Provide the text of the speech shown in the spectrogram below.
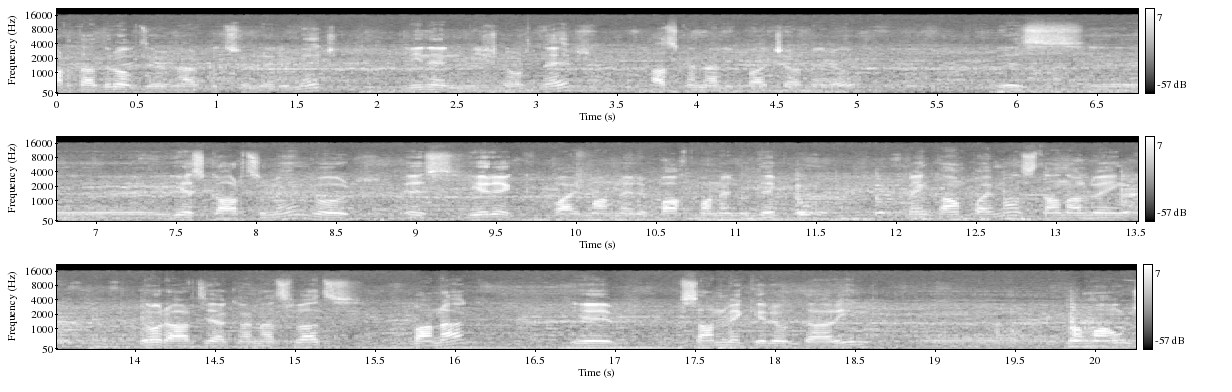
արտադրող ձեռնարկությունների մեջ լինեն միջնորդներ հասկանալի պատճառներով ես ես կարծում եմ, որ այս երեք պայմանները պահպանելու դեպքում մենք անպայման ստանալու ենք նոր արձիականացված բանակ եւ 21-րդ դարին համահունչ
